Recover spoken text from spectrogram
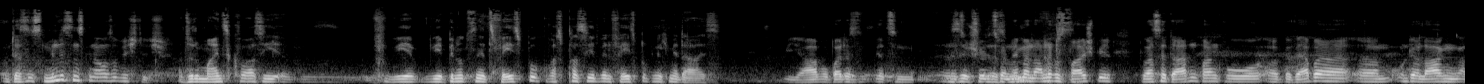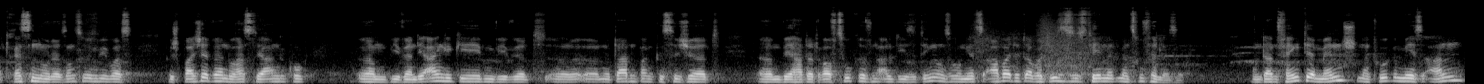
Und das ist mindestens genauso wichtig. Also du meinst quasi, wir, wir benutzen jetzt Facebook. Was passiert, wenn Facebook nicht mehr da ist? Ja, wobei das jetzt ein, das ist schönes. So nehmen wir ein anderes Beispiel. Du hast eine Datenbank, wo äh, Bewerberunterlagen, ähm, Adressen oder sonst irgendwie was gespeichert werden. Du hast dir angeguckt, ähm, wie werden die eingegeben, wie wird äh, eine Datenbank gesichert, ähm, wer hat da drauf Zugriff und all diese Dinge und so. Und jetzt arbeitet aber dieses System nicht mehr zuverlässig. Und dann fängt der Mensch naturgemäß an,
